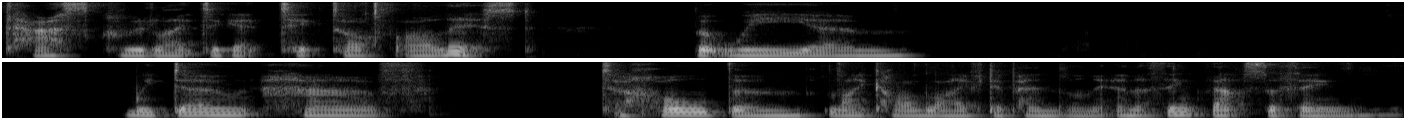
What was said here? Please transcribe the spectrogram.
tasks we'd like to get ticked off our list. But we um, we don't have to hold them like our life depends on it. And I think that's the thing.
